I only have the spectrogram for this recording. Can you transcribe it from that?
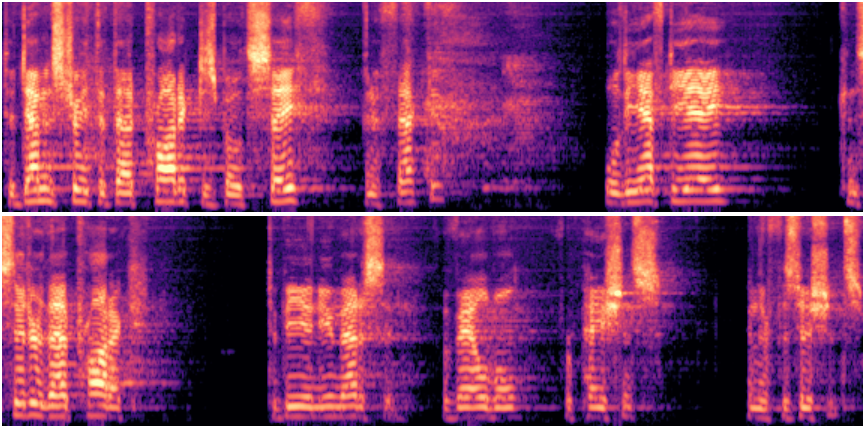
to demonstrate that that product is both safe and effective will the FDA consider that product to be a new medicine available for patients and their physicians.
